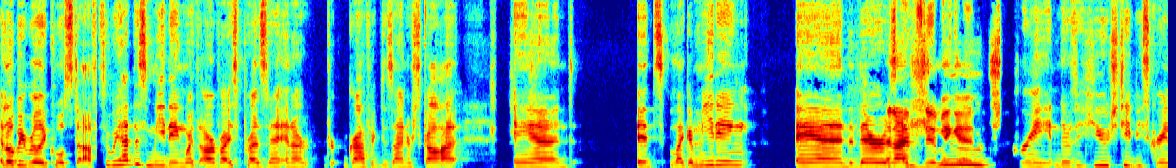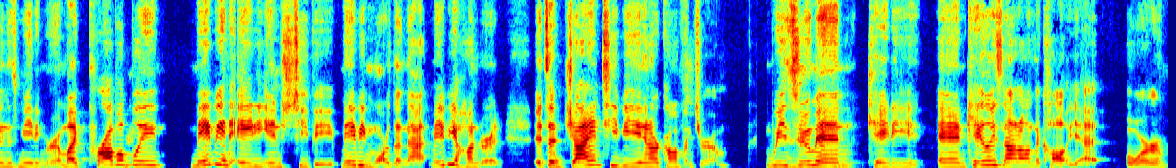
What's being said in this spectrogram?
it'll be really cool stuff. So we had this meeting with our vice president and our graphic designer Scott, and it's like a meeting. And there's a I'm zooming in. huge screen. There's a huge TV screen in this meeting room, like probably maybe an 80 inch TV, maybe more than that, maybe 100. It's a giant TV in our conference room. We zoom in, Katie, and Kaley's not on the call yet, or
